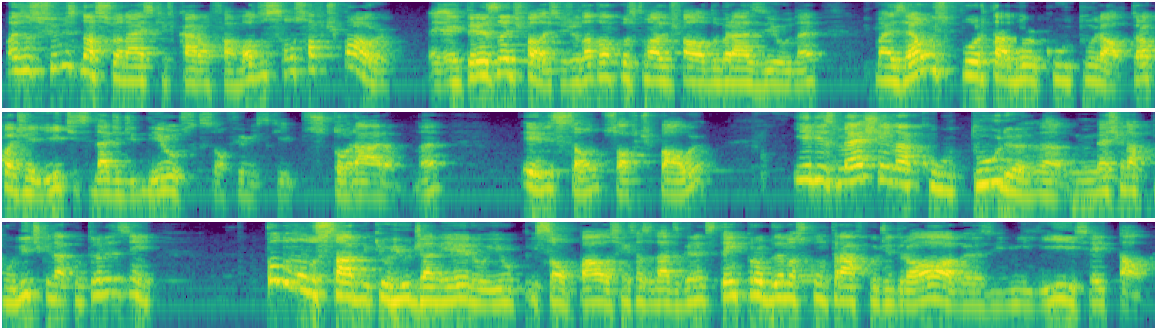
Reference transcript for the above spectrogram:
Mas os filmes nacionais que ficaram famosos são soft power. É interessante falar isso, a já tão acostumado de falar do Brasil, né? Mas é um exportador cultural. Tropa de Elite, Cidade de Deus, que são filmes que estouraram, né? Eles são soft power. E eles mexem na cultura, na, mexem na política e na cultura, mas assim, todo mundo sabe que o Rio de Janeiro e, o, e São Paulo, assim, essas cidades grandes, têm problemas com tráfico de drogas e milícia e tal.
